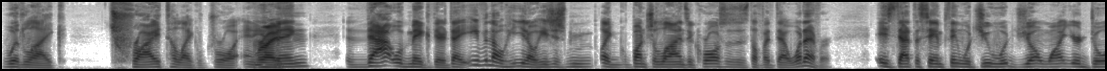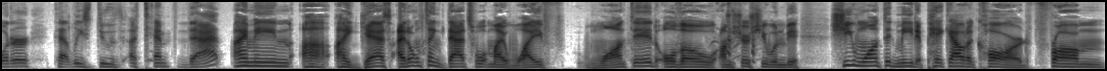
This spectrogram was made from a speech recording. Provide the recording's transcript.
would like try to like draw Right. anything. That would make their day, even though he, you know, he's just like a bunch of lines and crosses and stuff like that. Whatever. Is that the same thing? Would you would you want your daughter to at least do attempt that? I mean, uh, I guess I don't think that's what my wife wanted. Although I'm sure she wouldn't be. She wanted me to pick out a card from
